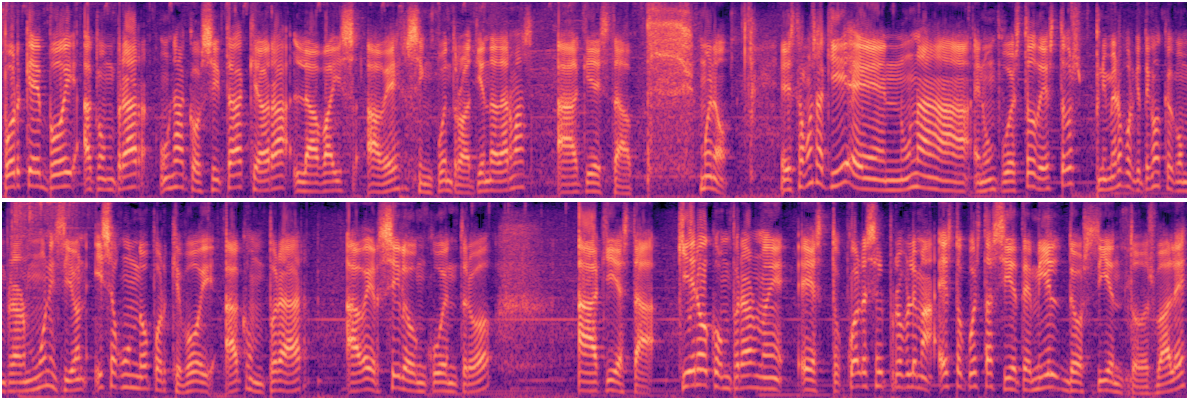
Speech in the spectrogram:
Porque voy a comprar una cosita Que ahora la vais a ver Si encuentro la tienda de armas. Aquí está. Bueno, Estamos aquí en una en un puesto de estos. Primero porque tengo que comprar munición Y segundo porque voy a comprar A ver si lo encuentro. Aquí está Quiero comprarme esto. ¿Cuál es el problema? Esto cuesta 7200, ¿vale?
